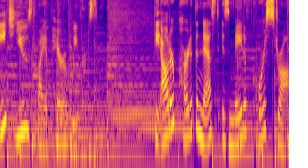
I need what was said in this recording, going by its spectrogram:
each used by a pair of weavers. The outer part of the nest is made of coarse straw,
